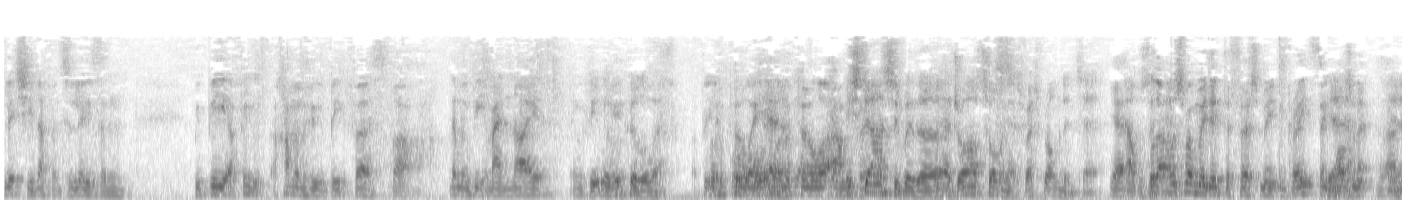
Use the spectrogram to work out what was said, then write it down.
literally nothing to lose, and we beat. I think I can't remember who we beat first, but then we beat Man United, and we Beat Liverpool away. Beat Liverpool away, yeah. Liverpool at It started with a, Yeah. a draw at home against West Brom, didn't it? Yeah, that was well, that game. was when we did the first meet and greet thing, yeah. wasn't it? Yeah. And,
